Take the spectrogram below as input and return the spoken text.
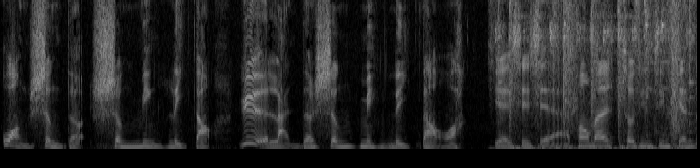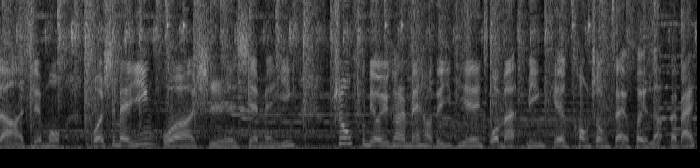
旺盛的生命力道，阅览的生命力道啊！也谢谢朋友们收听今天的节目，我是美英，我是谢美英，祝福你有愉快美好的一天，我们明天空中再会了，拜拜。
